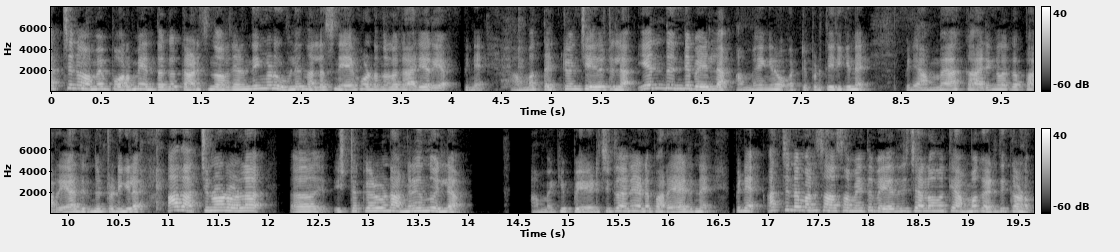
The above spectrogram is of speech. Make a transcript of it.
അച്ഛനും അമ്മയും പുറമെ എന്തൊക്കെ കാണിച്ചെന്ന് പറഞ്ഞാൽ നിങ്ങളുടെ ഉള്ളിൽ നല്ല സ്നേഹം ഉണ്ടെന്നുള്ള കാര്യം അറിയാം. പിന്നെ അമ്മ തെറ്റൊന്നും ചെയ്തിട്ടില്ല. എന്തിന്റെ പേരില അമ്മ ഇങ്ങനെ ഒറ്റപ്പെടുത്തിയിരിക്കുന്നത് പിന്നെ അമ്മ ആ കാര്യങ്ങളൊക്കെ പറയാതിരുന്നിട്ടുണ്ടെങ്കിൽ അത് അച്ഛനോടുള്ള ഇഷ്ടക്കേട് കൊണ്ട് അങ്ങനെയൊന്നും ഇല്ല അമ്മയ്ക്ക് പേടിച്ചിട്ട് തന്നെയാണ് പറയായിരുന്നേ. പിന്നെ അച്ഛന്റെ മനസ്സ് ആ സമയത്ത് വേദനിച്ചാലോ എന്നൊക്കെ അമ്മ കരുതി കാണും.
